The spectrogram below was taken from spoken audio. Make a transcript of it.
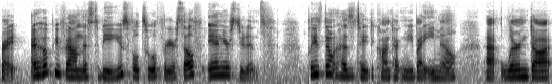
Right, I hope you found this to be a useful tool for yourself and your students. Please don't hesitate to contact me by email at learn.at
